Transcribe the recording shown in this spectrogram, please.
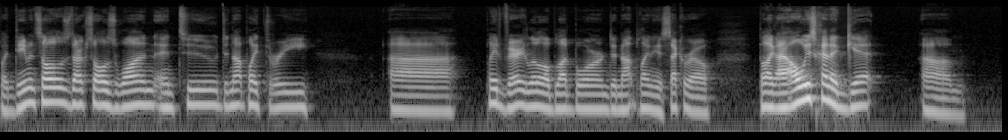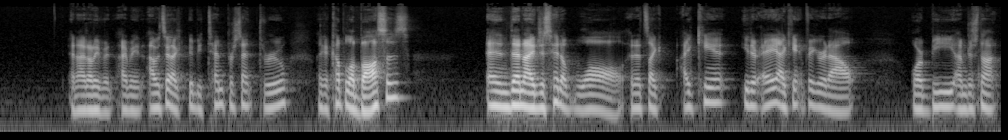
played Demon's Souls, Dark Souls 1 and 2, did not play 3. Uh played very little of Bloodborne, did not play any of Sekiro. But like I always kind of get um and I don't even I mean I would say like maybe 10% through like a couple of bosses and then I just hit a wall and it's like I can't either A I can't figure it out or B, I'm just not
